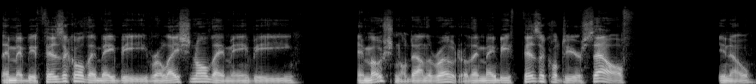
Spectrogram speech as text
They may be physical, they may be relational, they may be emotional down the road, or they may be physical to yourself. You know,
